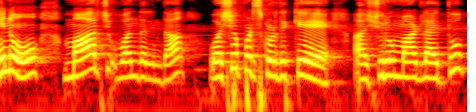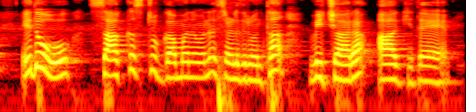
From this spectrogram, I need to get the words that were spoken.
ಇನ್ನು ಮಾರ್ಚ್ ಒಂದರಿಂದ ವಶಪಡಿಸ್ಕೊಳ್ಳೋದಕ್ಕೆ ಶುರು ಮಾಡಲಾಯಿತು. ಇದು ಸಾಕಷ್ಟು ಗಮನವನ್ನು ಸೆಳೆದಿರುವಂಥ ವಿಚಾರ ಆಗಿದೆ.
